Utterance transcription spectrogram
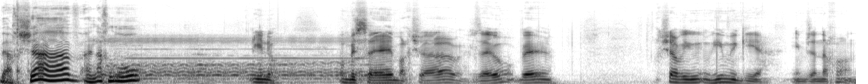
ועכשיו אנחנו... הנה, הוא מסיים עכשיו, זהו, ועכשיו היא מגיעה, אם זה נכון.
